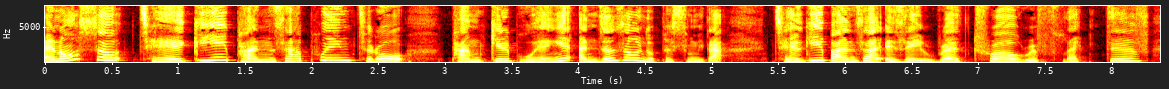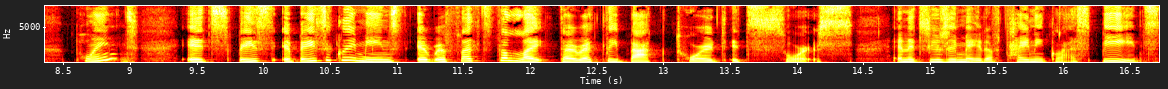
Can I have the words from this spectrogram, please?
And also 재귀 반사 포인트로 밤길 보행의 안전성을 높였습니다. 재귀 반사 is a retroreflective point. It's bas- it basically means it reflects the light directly back towards its source, and it's usually made of tiny glass beads.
